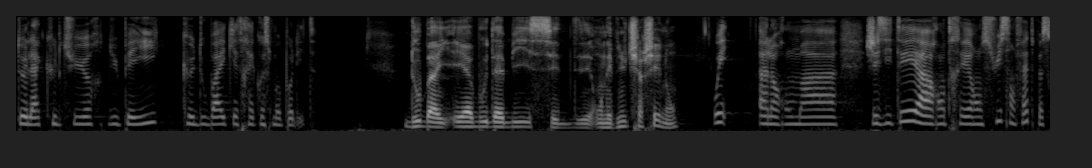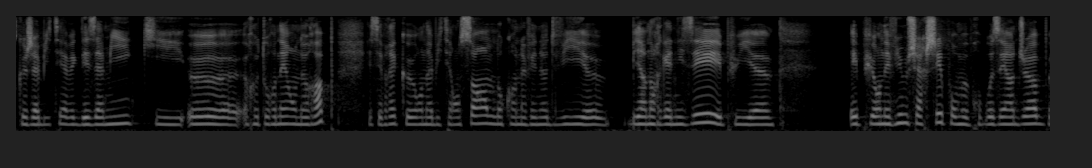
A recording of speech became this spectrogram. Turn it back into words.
de la culture du pays que Dubaï qui est très cosmopolite. Dubaï et Abu Dhabi, c'est on est venu te chercher, non? Oui. Alors on m'a, j'hésitais à rentrer en Suisse en fait parce que j'habitais avec des amis qui eux retournaient en Europe et c'est vrai qu'on habitait ensemble donc on avait notre vie euh, bien organisée et puis euh, et puis on est venu me chercher pour me proposer un job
